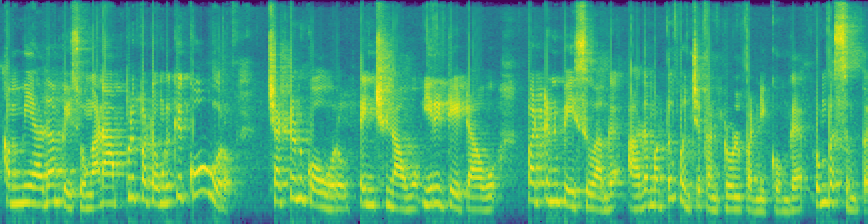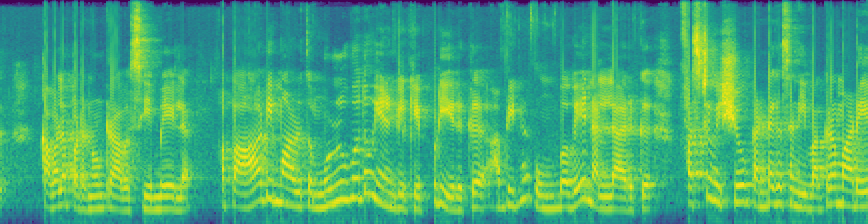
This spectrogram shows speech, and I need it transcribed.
கம்மியா தான் பேசுவாங்க. ஆனா அப்படிப்பட்டவங்களுக்கு கோவம் வரும். சட்டுன்னு கோவம் வரும். டென்ஷன் ஆகும் இரிட்டேட் ஆகும். பட்டுன்னு பேசுவாங்க. அதை மட்டும் கொஞ்சம் கண்ட்ரோல் பண்ணிக்கோங்க. ரொம்ப சிம்பிள் கவலைப்படணுன்ற அவசியமே இல்லை. அப்போ ஆடி மாதம் முழுவதும் எங்களுக்கு எப்படி இருக்கு அப்படின்னா ரொம்பவே நல்லா இருக்கு. ஃபர்ஸ்ட் விஷயம் கண்டகசனி வக்ரமடைய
